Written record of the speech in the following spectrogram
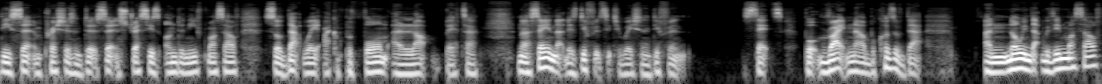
these certain pressures and certain stresses underneath myself so that way I can perform a lot better. Now saying that there's different situations, different sets. But right now, because of that, and knowing that within myself,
